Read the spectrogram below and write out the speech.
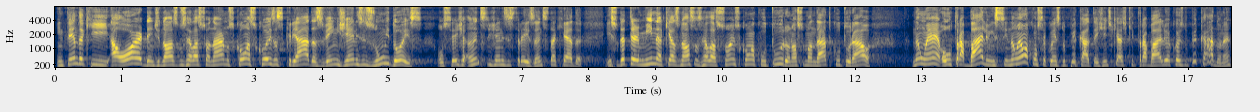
Entenda que a ordem de nós nos relacionarmos com as coisas criadas vem em Gênesis 1 e 2, ou seja, antes de Gênesis 3, antes da queda. Isso determina que as nossas relações com a cultura, o nosso mandato cultural, não é, ou o trabalho em si não é uma consequência do pecado. Tem gente que acha que trabalho é coisa do pecado, né?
